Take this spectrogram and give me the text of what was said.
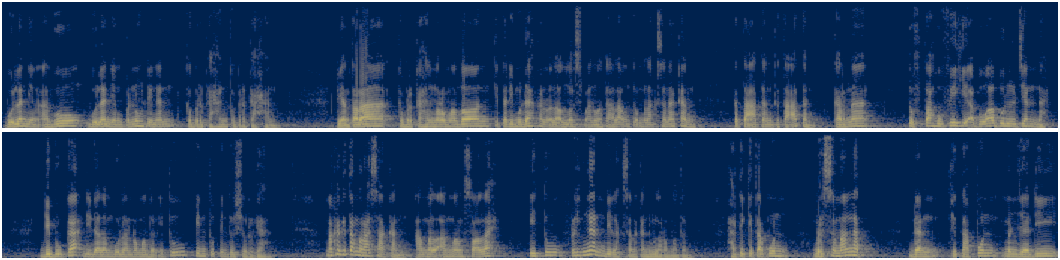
bulan yang agung, bulan yang penuh dengan keberkahan-keberkahan. Di antara keberkahan Ramadan, kita dimudahkan oleh Allah Subhanahu wa taala untuk melaksanakan ketaatan-ketaatan karena tuftahu fihi abwabul jannah. Dibuka di dalam bulan Ramadan itu pintu-pintu surga. Maka kita merasakan amal-amal soleh itu ringan dilaksanakan di bulan Ramadan. Hati kita pun bersemangat dan kita pun menjadi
